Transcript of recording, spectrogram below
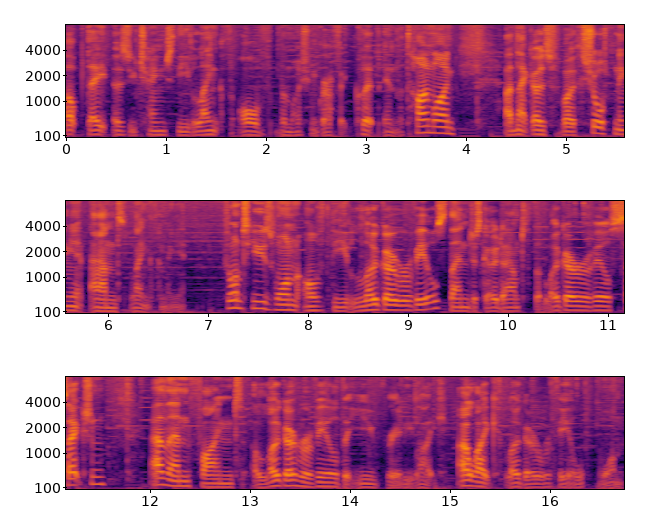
update as you change the length of the motion graphic clip in the timeline, and that goes for both shortening it and lengthening it. If you want to use one of the logo reveals, then just go down to the logo reveal section, and then find a logo reveal that you really like. I like logo reveal 1.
